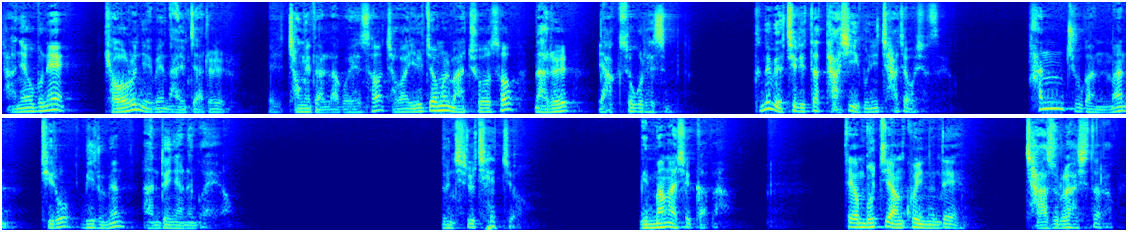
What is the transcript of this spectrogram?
자녀분의 결혼 예배 날짜를 정해달라고 해서 저와 일정을 맞추어서 나를 약속을 했습니다. 근데 며칠 있다 다시 이분이 찾아오셨어요. 한 주간만 뒤로 미루면 안 되냐는 거예요. 눈치를 챘죠. 민망하실까봐. 제가 묻지 않고 있는데 자수를 하시더라고요.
